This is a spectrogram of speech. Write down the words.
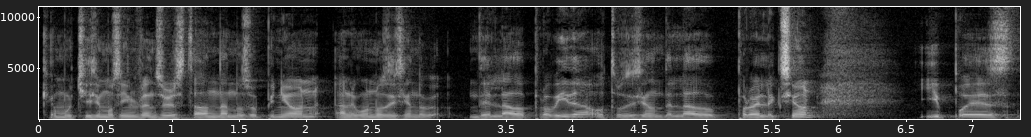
que muchísimos influencers estaban dando su opinión, algunos diciendo del lado pro vida, otros diciendo del lado pro elección, y pues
